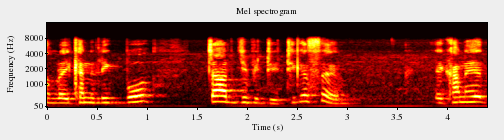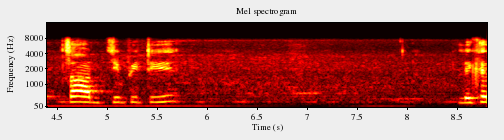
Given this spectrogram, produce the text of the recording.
আমরা এখানে লিখব চার জিপিটি ঠিক আছে? এখানে চার জিপিটি লিখে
